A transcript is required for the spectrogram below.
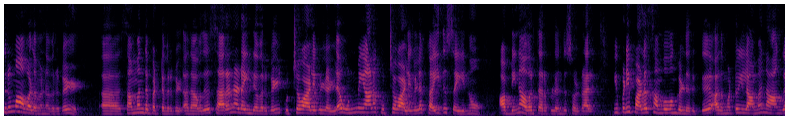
திருமாவளவன் அவர்கள் சம்பந்தப்பட்டவர்கள் அதாவது சரணடைந்தவர்கள் குற்றவாளிகள் அல்ல உண்மையான குற்றவாளிகளை கைது செய்யணும் அப்படின்னு அவர் தரப்புல இருந்து சொல்றாரு. இப்படி பல சம்பவங்கள் இருக்கு. அது மட்டும் இல்லாம நாங்க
